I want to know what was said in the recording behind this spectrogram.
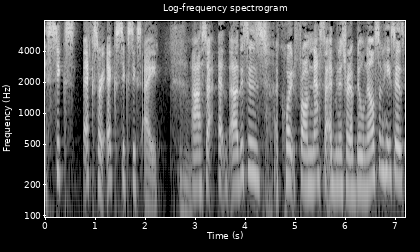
six X sorry X six six A. Uh, so uh, uh, this is a quote from NASA Administrator Bill Nelson. He says,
